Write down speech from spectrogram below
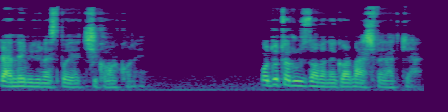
در نمی‌دونست باید چیکار کنه. با دو تا روزنامه نگار مشورت کرد.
